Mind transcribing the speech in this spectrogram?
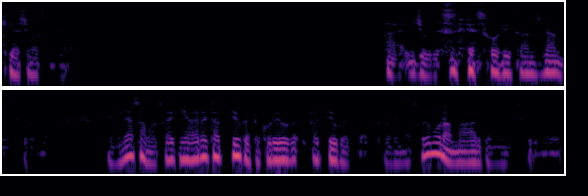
気がしますね。はい、以上ですね。そういう感じなんですけども。ね、皆様最近あれ買ってよかった、これを買ってよかったとかね、まあそういうものはまああると思うんですけども、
